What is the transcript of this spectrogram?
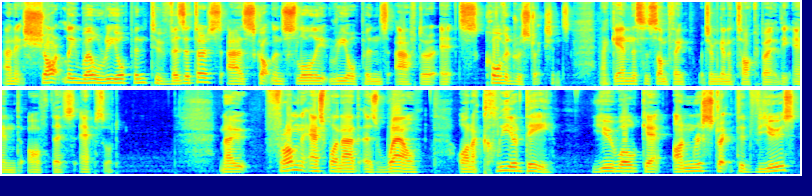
and it shortly will reopen to visitors as Scotland slowly reopens after its COVID restrictions. Again, this is something which I'm going to talk about at the end of this episode. Now, from the esplanade as well, on a clear day, you will get unrestricted views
